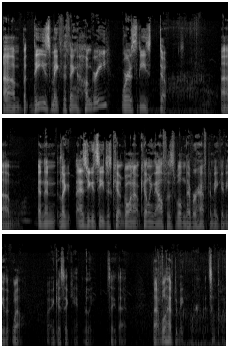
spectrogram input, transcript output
um. But these make the thing hungry, whereas these don't. Um. And then, like as you can see, just kill, going out killing the alphas will never have to make any of the. Well, I guess I can't really say that. Uh, we'll have to make more at some point.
